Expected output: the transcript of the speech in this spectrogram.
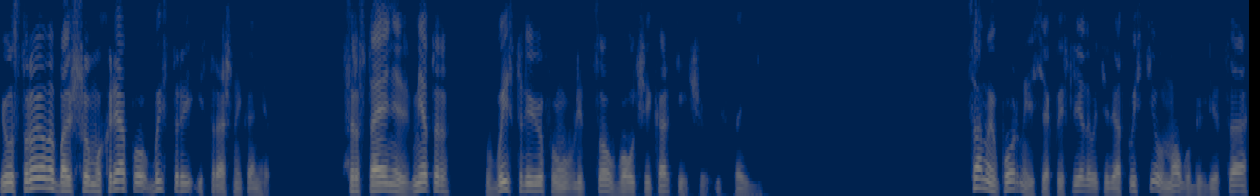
и устроила большому хряпу быстрый и страшный конец. С расстояния в метр выстрелив ему в лицо волчьей картечью из сайги. Самый упорный из всех преследователей отпустил ногу беглеца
